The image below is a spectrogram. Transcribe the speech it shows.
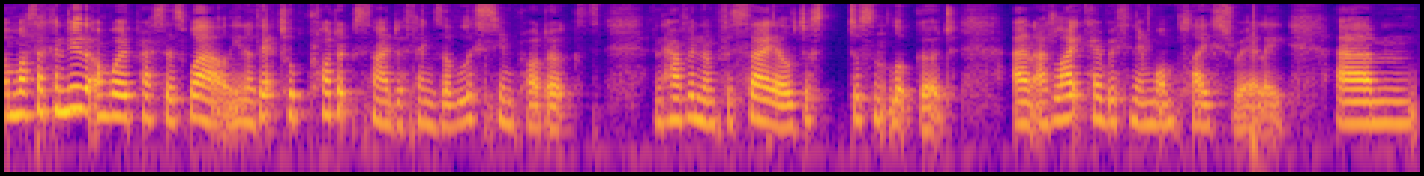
And whilst I can do that on WordPress as well, you know, the actual product side of things of listing products and having them for sale just doesn't look good. And I'd like everything in one place, really. Um,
